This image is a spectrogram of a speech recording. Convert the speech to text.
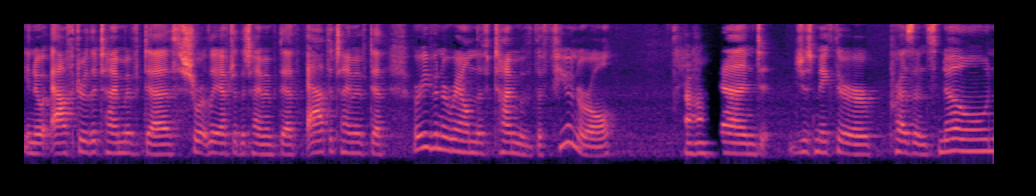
you know, after the time of death, shortly after the time of death, at the time of death, or even around the time of the funeral. Uh-huh. And just make their presence known.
